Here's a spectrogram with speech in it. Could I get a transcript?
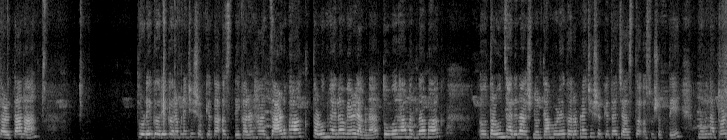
तळताना थोडे गरे करपण्याची शक्यता असते कारण हा जाड भाग तळून व्हायला वेळ लागणार. तोवर हा मधला भाग तळून झालेला असणार. त्यामुळे करपण्याची शक्यता जास्त असू शकते. म्हणून आपण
